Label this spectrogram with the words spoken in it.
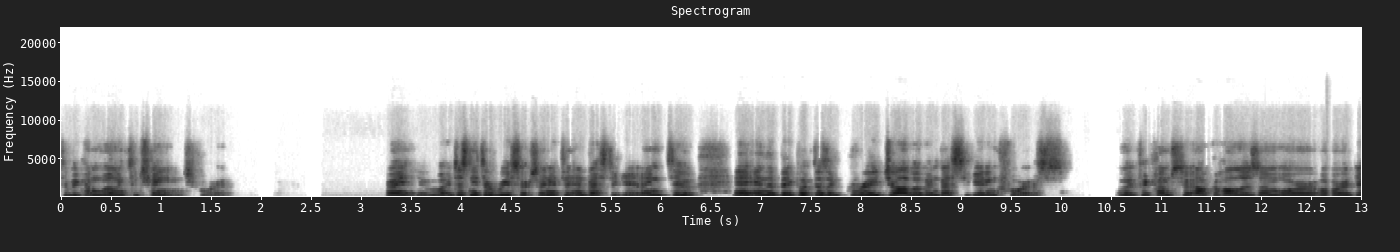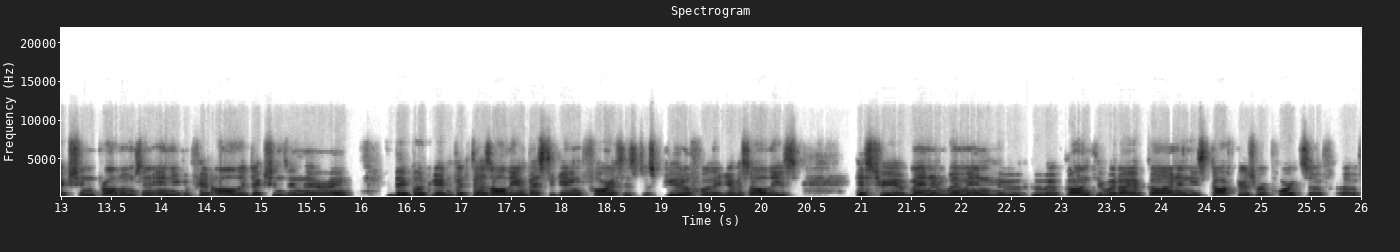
to become willing to change for it. Right? I just need to research. I need to investigate. I need to, and, and the big book does a great job of investigating for us if it comes to alcoholism or or addiction problems and, and you can fit all addictions in there right? Big book it does all the investigating for us. It's just beautiful. They give us all these history of men and women who who have gone through what i have gone and these doctors reports of of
